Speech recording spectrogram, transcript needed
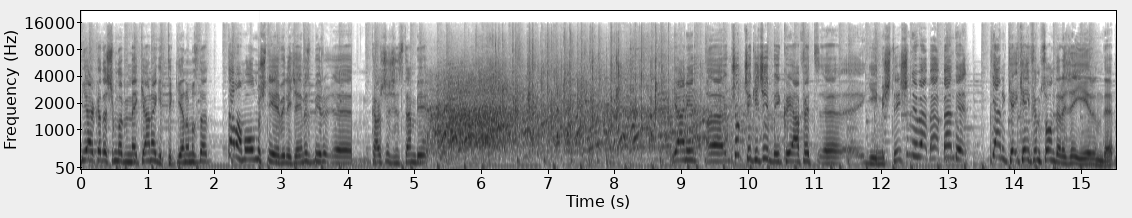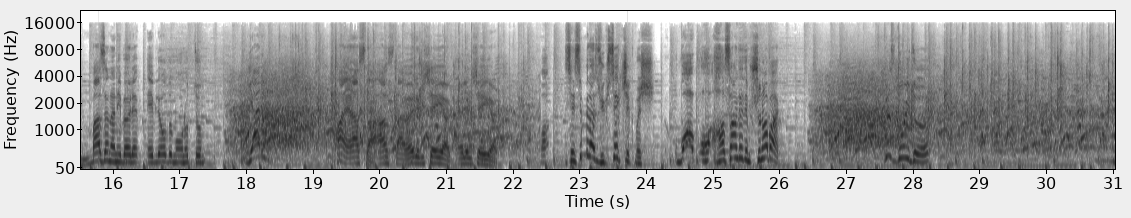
bir arkadaşımla bir mekana gittik. Yanımızda tamam olmuş diyebileceğimiz bir e, karşı cinsten bir... Yani e, çok çekici bir kıyafet e, giymişti. Şimdi ben, ben, de yani ke- keyfim son derece yerinde. Bazen hani böyle evli olduğumu unuttum. Yani Hayır asla asla öyle bir şey yok. Öyle bir şey yok. Sesim biraz yüksek çıkmış. Wow, Hasan dedim şuna bak. Kız duydu.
